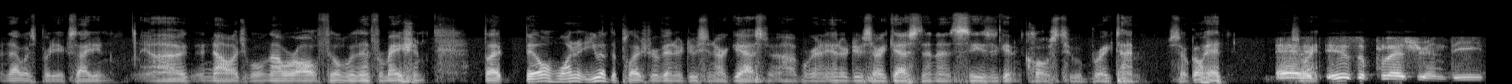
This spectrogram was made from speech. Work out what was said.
that was pretty exciting, uh, knowledgeable. Now we're all filled with information. But Bill, one, you have the pleasure of introducing our guest. Uh, we're going to introduce our guest, and then see is getting close to break time. So go ahead. And right. it is a pleasure indeed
